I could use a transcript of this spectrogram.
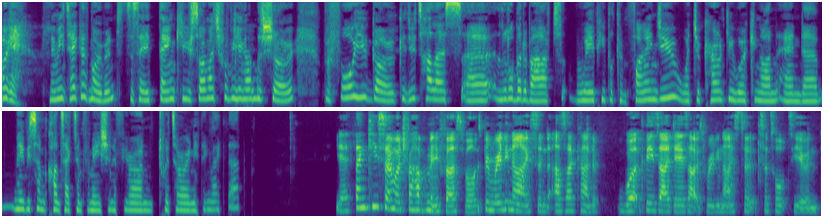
Okay, let me take a moment to say thank you so much for being on the show. Before you go, could you tell us uh, a little bit about where people can find you, what you're currently working on, and uh, maybe some contact information if you're on Twitter or anything like that? Yeah, thank you so much for having me, first of all. It's been really nice. And as I kind of work these ideas out. It's really nice to, to talk to you and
